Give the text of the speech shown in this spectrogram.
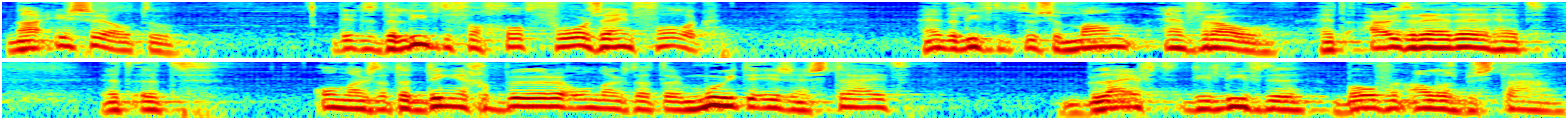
naar Israël toe. Dit is de liefde van God voor zijn volk. de liefde tussen man en vrouw. Het uitredden, het, het, het, ondanks dat er dingen gebeuren, ondanks dat er moeite is en strijd, blijft die liefde boven alles bestaan.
